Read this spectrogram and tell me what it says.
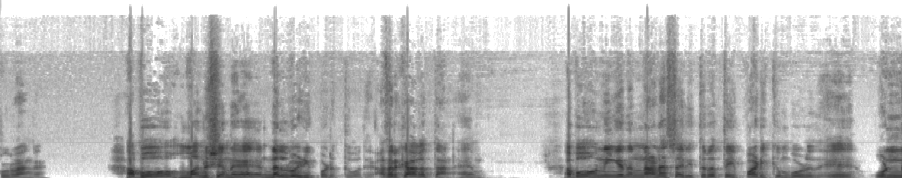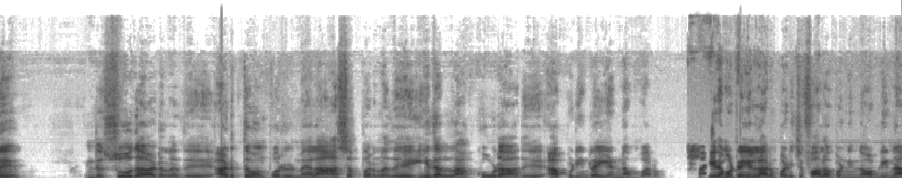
சொல்கிறாங்க அப்போ மனுஷனை நல்வழிப்படுத்துவது. அதற்காகத்தானே? அப்போ நீங்க இந்த நல சரித்திரத்தை படிக்கும் பொழுது ஒன்று இந்த சூதாடுறது அடுத்தவன் பொருள் மேல ஆசைப்படுறது இதெல்லாம் கூடாது அப்படின்ற எண்ணம் வரும். இதை மட்டும் எல்லாரும் படித்து ஃபாலோ பண்ணியிருந்தோம் அப்படின்னா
